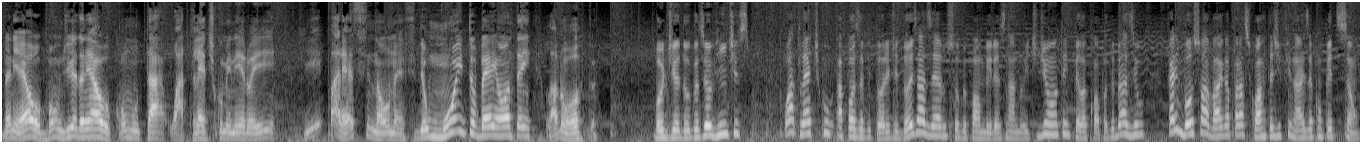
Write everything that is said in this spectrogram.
Daniel, bom dia, Daniel. Como tá o Atlético Mineiro aí? Que parece não, né? Se deu muito bem ontem lá no Horto. Bom dia, Douglas e ouvintes. O Atlético, após a vitória de 2 a 0 sobre o Palmeiras na noite de ontem pela Copa do Brasil, carimbou sua vaga para as quartas de finais da competição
